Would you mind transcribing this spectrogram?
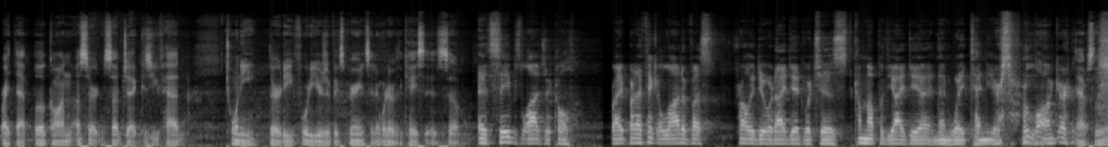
write that book on a certain subject because you've had 20, 30, 40 years of experience in it, whatever the case is. So It seems logical, right? But I think a lot of us probably do what I did, which is come up with the idea and then wait 10 years or mm-hmm. longer. absolutely.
